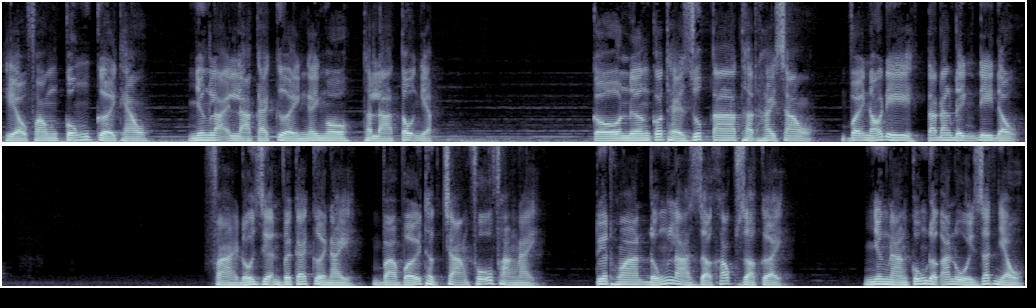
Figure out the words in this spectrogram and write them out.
Hiểu Phong cũng cười theo, Nhưng lại là cái cười ngây ngô, Thật là tội nghiệp. Cô nương có thể giúp ta thật hay sao? Vậy nói đi, ta đang định đi đâu? Phải đối diện với cái cười này Và với thực trạng phũ phàng này, Tuyết Hoa đúng là giờ khóc giờ cười. Nhưng nàng cũng được an ủi rất nhiều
